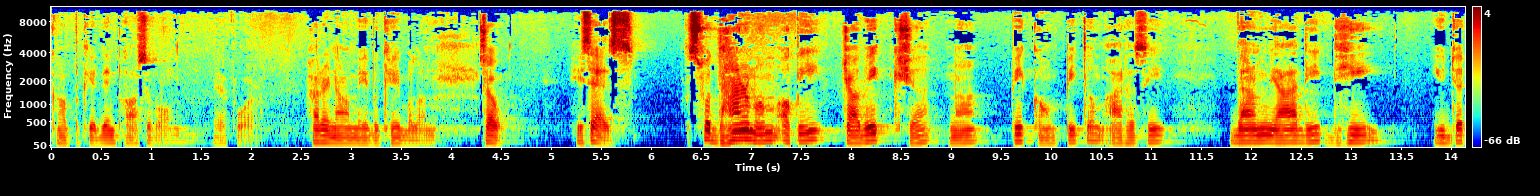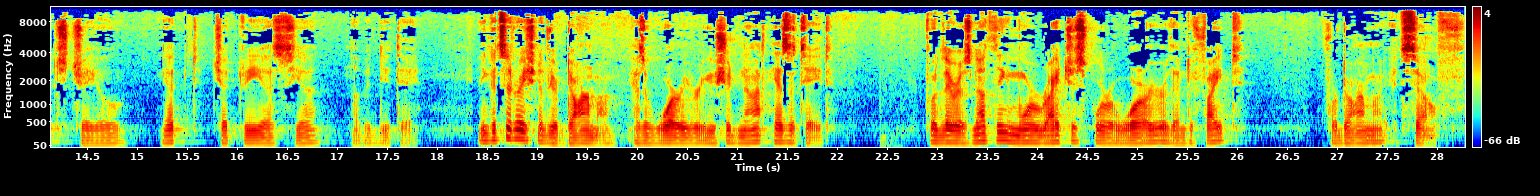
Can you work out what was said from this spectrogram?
complicated, impossible, therefore. Harinam eva kebalam. So, he says, Swadharmam api chaveksha na vikampitam arhasi dharmyadi dhi yudachchayo yat chatriyasya navidyate. In consideration of your dharma as a warrior, you should not hesitate. For there is nothing more righteous for a warrior than to fight for dharma itself.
